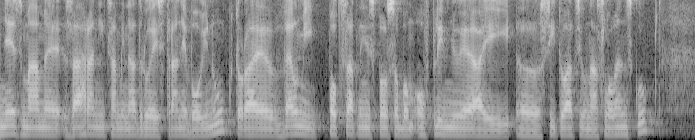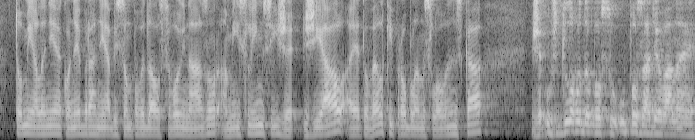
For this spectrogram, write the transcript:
Dnes máme za hranicami na druhej strane vojnu, ktorá je veľmi podstatným spôsobom ovplyvňuje aj e, situáciu na Slovensku. To mi ale nejako nebráni, aby som povedal svoj názor a myslím si, že žiaľ, a je to veľký problém Slovenska, že už dlhodobo sú upozaďované,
